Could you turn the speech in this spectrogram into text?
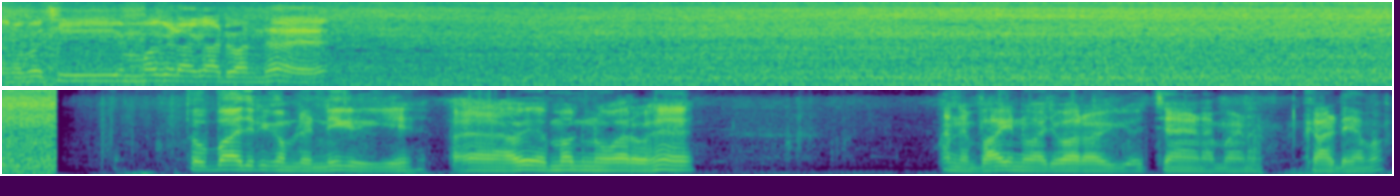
અને પછી મગડા કાઢવાનું થાય. તો બાજરી કમ્પ્લેટ નીકળી ગઈ હવે મગનો વારો છે. અને ભાઈનો આજ વારો આવી ગયો ચાયણા બાયણા કાઢ્યામાં.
